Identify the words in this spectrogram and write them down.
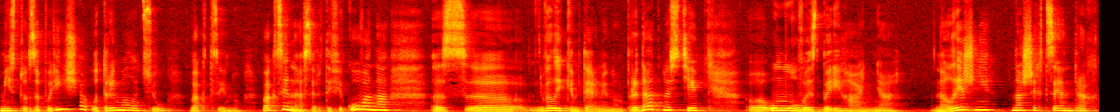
Місто Запоріжжя отримало цю вакцину. Вакцина сертифікована з е, великим терміном придатності, е, умови зберігання належні в наших центрах.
